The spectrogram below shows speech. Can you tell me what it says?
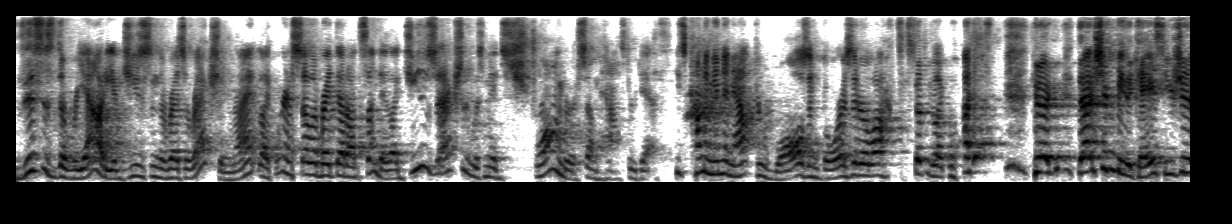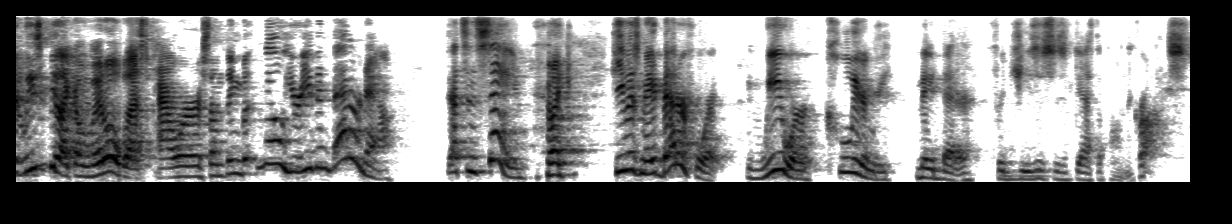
this is the reality of Jesus and the resurrection, right? Like we're going to celebrate that on Sunday. Like Jesus actually was made stronger somehow through death. He's coming in and out through walls and doors that are locked and stuff. You're like, what? You're like, that shouldn't be the case. You should at least be like a little less power or something. But no, you're even better now. That's insane. Like he was made better for it. We were clearly made better for Jesus' death upon the cross.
